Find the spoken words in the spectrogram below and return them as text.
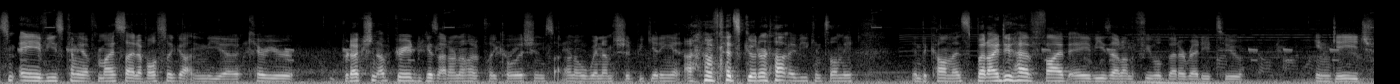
Some AAVs coming out from my side. I've also gotten the uh, carrier production upgrade because I don't know how to play coalitions. I don't know when I should be getting it. I don't know if that's good or not. Maybe you can tell me in the comments. But I do have five AAVs out on the field that are ready to engage.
